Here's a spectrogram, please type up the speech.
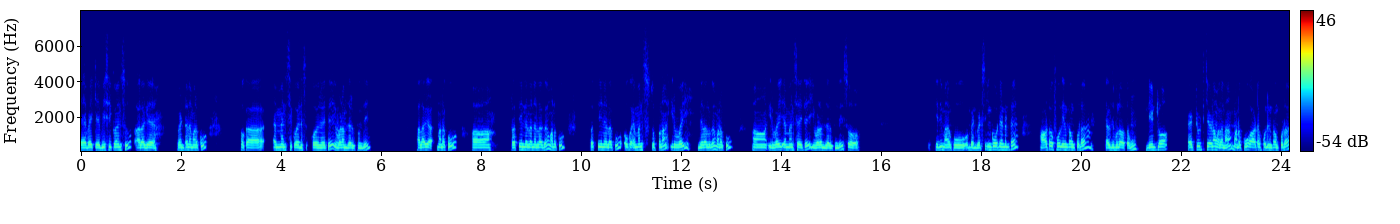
యాభై కేబీసీ కాయిన్స్ అలాగే వెంటనే మనకు ఒక ఎంఎన్సి కాయిన్స్ కాయిన్ అయితే ఇవ్వడం జరుగుతుంది. అలాగే మనకు ఆ, ప్రతి నెల నెలగా మనకు ప్రతి నెలకు ఒక ఎంఎన్స్ చొప్పున ఇరవై నెలలుగా మనకు ఇరవై ఎంఎన్స్ అయితే ఇవ్వడం జరుగుతుంది. సో ఇది మనకు బెనిఫిట్స్. ఇంకొకటి ఏంటంటే ఆటో ఫుల్ ఇన్కమ్ కూడా ఎలిజిబుల్ అవుతాము. దీంట్లో యాక్టివిటీ చేయడం వలన మనకు ఆటో పూల్ ఇన్కమ్ కూడా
